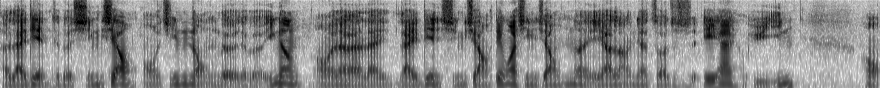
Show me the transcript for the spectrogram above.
呃来电这个行销哦，金融的这个银行哦，来来来电行销、电话行销，那也要让人家知道这是 AI 语音哦，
